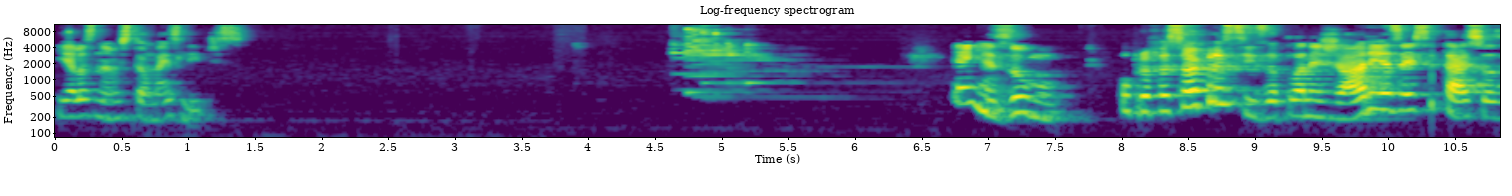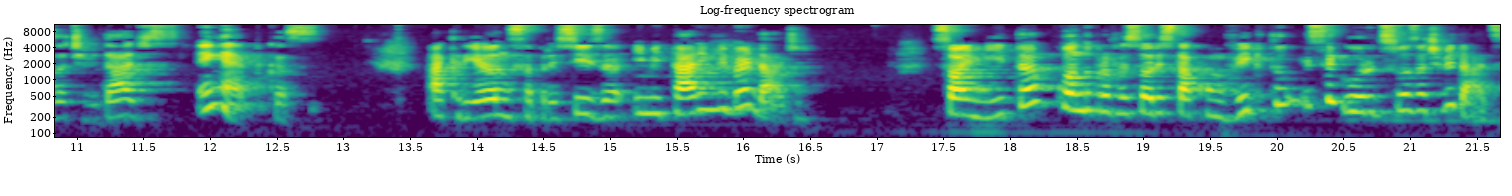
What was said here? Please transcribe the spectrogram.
e elas não estão mais livres. Em resumo, o professor precisa planejar e exercitar suas atividades em épocas. A criança precisa imitar em liberdade. Só imita quando o professor está convicto e seguro de suas atividades.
